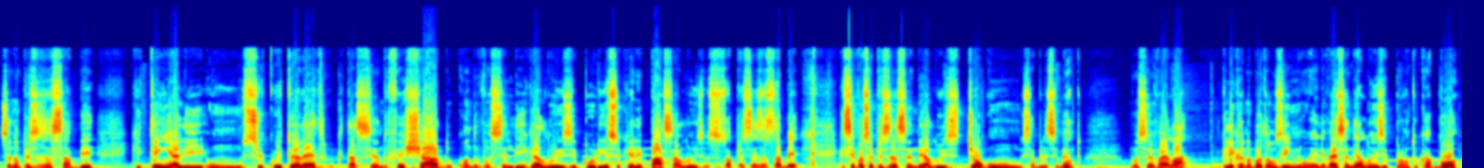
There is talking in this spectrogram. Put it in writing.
Você não precisa saber que tem ali um circuito elétrico que está sendo fechado quando você liga a luz e por isso que ele passa a luz. Você só precisa saber que se você precisa acender a luz de algum estabelecimento, você vai lá clica no botãozinho, ele vai acender a luz e pronto, acabou.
